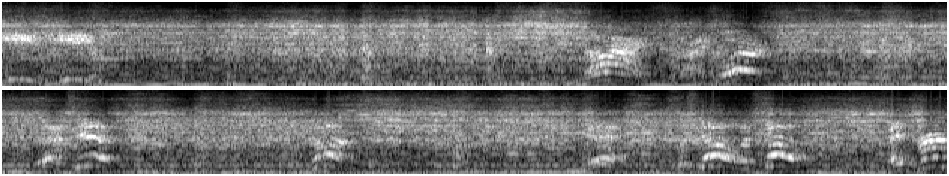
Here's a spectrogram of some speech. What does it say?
Easy, easy. Nice. Nice work. That's it. Bedford.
